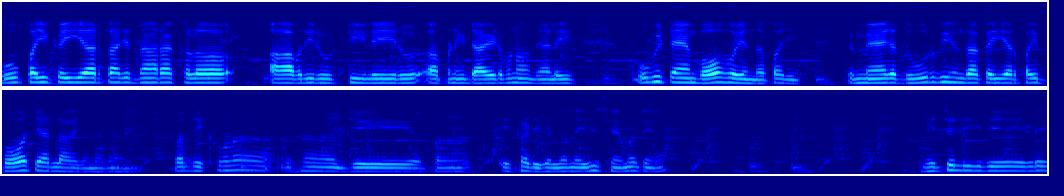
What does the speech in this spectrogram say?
ਉਹ ਭਾਜੀ ਕਈ ਵਾਰ ਤਾਂ ਜਿੱਦਾਂ ਰੱਖ ਲਓ ਆਪ ਦੀ ਰੋਟੀ ਲਈ ਰੋ- ਆਪਣੀ ਡਾਈਟ ਬਣਾਉਂਦਿਆਂ ਲਈ ਉਹ ਵੀ ਟਾਈਮ ਬਹੁਤ ਹੋ ਜਾਂਦਾ ਭਾਜੀ। ਤੇ ਮੈਚ ਦੂਰ ਵੀ ਹੁੰਦਾ ਕਈ ਵਾਰ ਭਾਈ ਬਹੁਤ ਚਿਰ ਲੱਗ ਜਾਂਦਾ ਜਾਣ ਨੂੰ। ਪਰ ਦੇਖੋ ਨਾ ਹਾਂ, ਜੇ ਆਪਾਂ ਇਹ ਤੁਹਾਡੀ ਗੱਲਾਂ ਨਾਲ ਇਹ ਵੀ ਸਹਿਮਤ ਹਾਂ ਮੇਜਰ ਲੀਗ ਦੇ ਜਿਹੜੇ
